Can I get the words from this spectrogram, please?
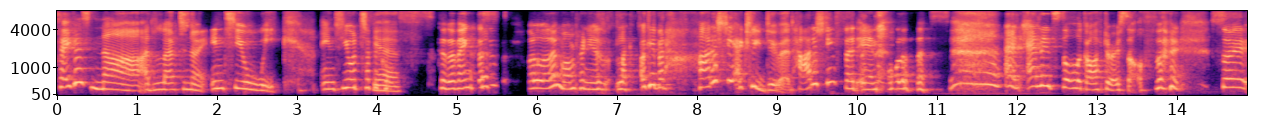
Take us now, I'd love to know, into your week, into your typical. Yes. Because I think this is what a lot of mompreneurs like, okay, but how does she actually do it? How does she fit in all of this? And and then still look after herself. so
